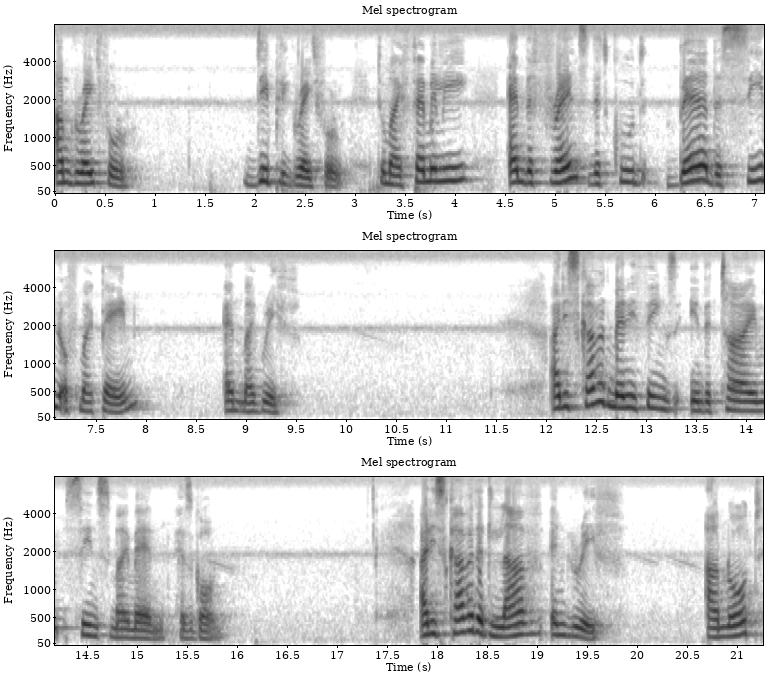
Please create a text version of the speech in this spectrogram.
I'm grateful, deeply grateful to my family and the friends that could bear the scene of my pain and my grief. I discovered many things in the time since my man has gone. I discovered that love and grief are not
